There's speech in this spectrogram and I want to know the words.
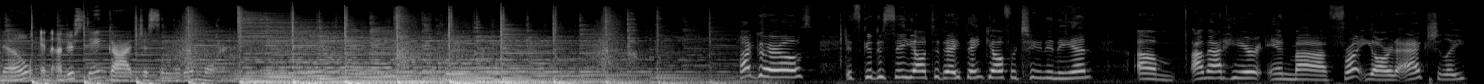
know and understand God just a little more. Hi, girls. It's good to see y'all today. Thank y'all for tuning in. Um, I'm out here in my front yard, actually.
